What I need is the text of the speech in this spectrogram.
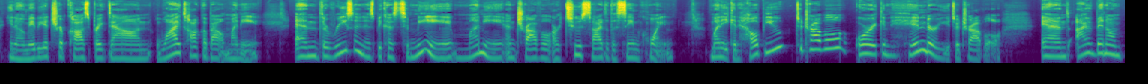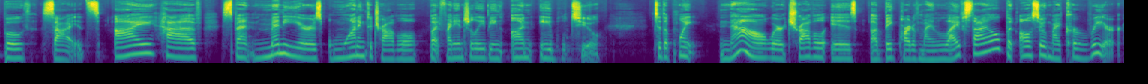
you know, maybe a trip cost breakdown. Why talk about money? And the reason is because to me, money and travel are two sides of the same coin. Money can help you to travel or it can hinder you to travel. And I've been on both sides. I have spent many years wanting to travel, but financially being unable to, to the point now where travel is a big part of my lifestyle, but also my career.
